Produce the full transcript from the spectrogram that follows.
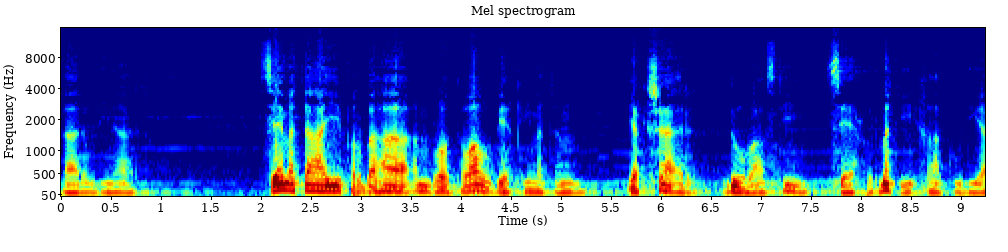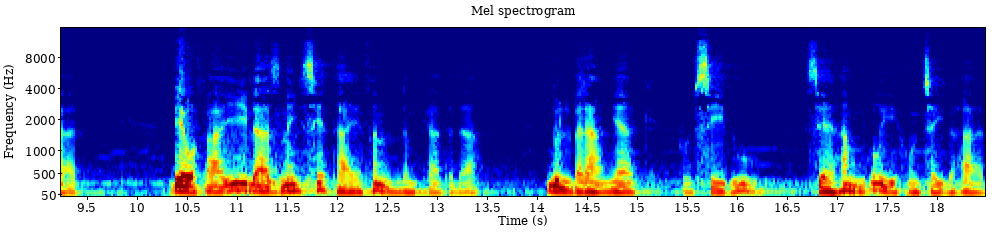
پارە و دینار سێ مەتاعی پڕ بەها ئەمڕۆ تەواو بێ قیمەتن یەک شعر دوو ڕاستی سێ حورمەتی خاک و دیار بێوەفایی لازمەی سێ تایەفن لەم کاتەدا دولبەران یەک کورسی دوو سێهەم گوڵی خونچەی بەهار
